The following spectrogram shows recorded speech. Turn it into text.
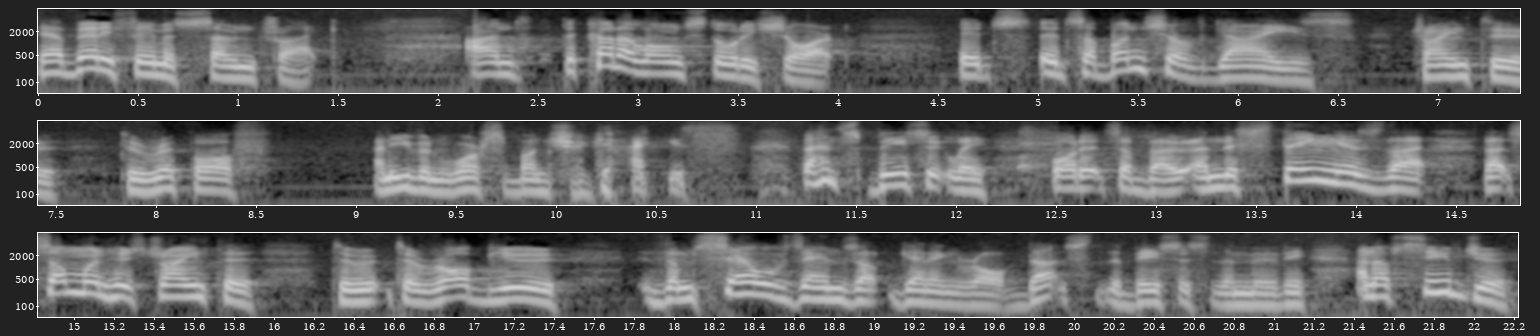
Yeah, very famous soundtrack. And to cut a long story short, it's, it's a bunch of guys trying to, to rip off an even worse bunch of guys. That's basically what it's about. And the sting is that, that someone who's trying to, to, to rob you themselves ends up getting robbed. That's the basis of the movie. And I've saved you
